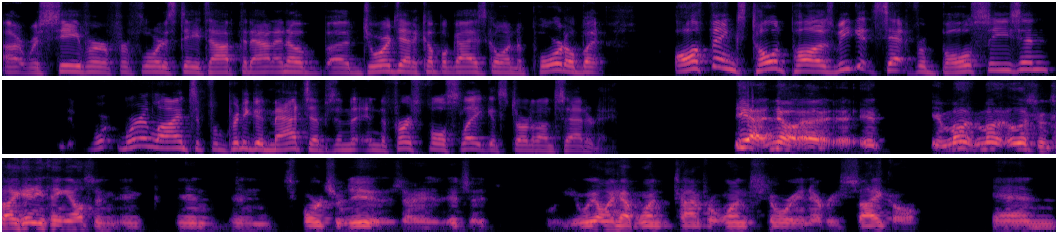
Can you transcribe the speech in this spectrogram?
uh, receiver for Florida State's opted out. I know uh, Georgia had a couple guys going to portal, but all things told, Paul, as we get set for bowl season, we're, we're in line to, for pretty good matchups, and the, the first full slate gets started on Saturday. Yeah, no, uh, it, it mo- mo- listen, it's like anything else in in, in, in sports or news. Uh, it's a, we only have one time for one story in every cycle, and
